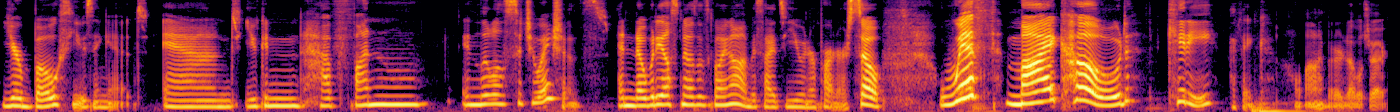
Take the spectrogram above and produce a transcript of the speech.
You're both using it and you can have fun in little situations and nobody else knows what's going on besides you and your partner. So with my code Kitty, I think. Hold on, I better double check.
